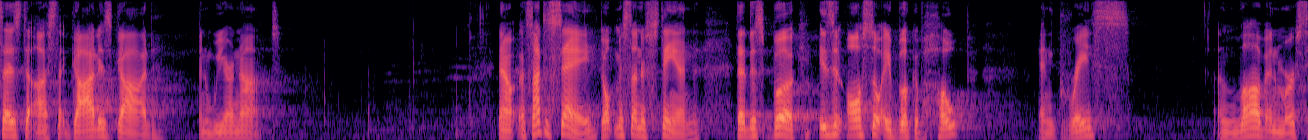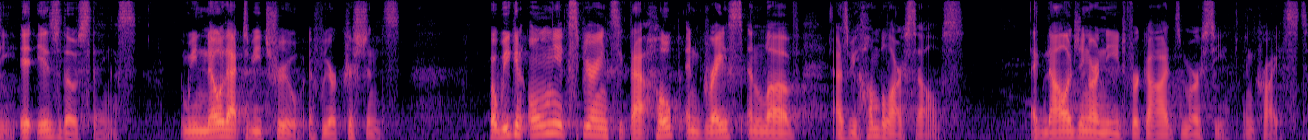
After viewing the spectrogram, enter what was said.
says to us that God is God and we are not. Now, that's not to say, don't misunderstand, that this book isn't also a book of hope and grace and love and mercy. It is those things. We know that to be true if we are Christians. But we can only experience that hope and grace and love as we humble ourselves, acknowledging our need for God's mercy in Christ.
